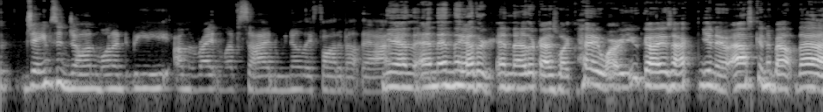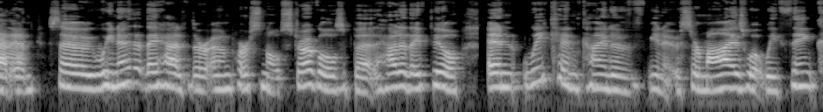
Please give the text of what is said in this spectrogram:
James and John wanted to be on the right and left side, and we know they fought about that. Yeah, and, and then the other and the other guys were like, "Hey, why are you guys, act, you know, asking about that?" Yeah. And so we know that they had their own personal struggles, but how do they feel? And we can kind of, you know, surmise what we think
